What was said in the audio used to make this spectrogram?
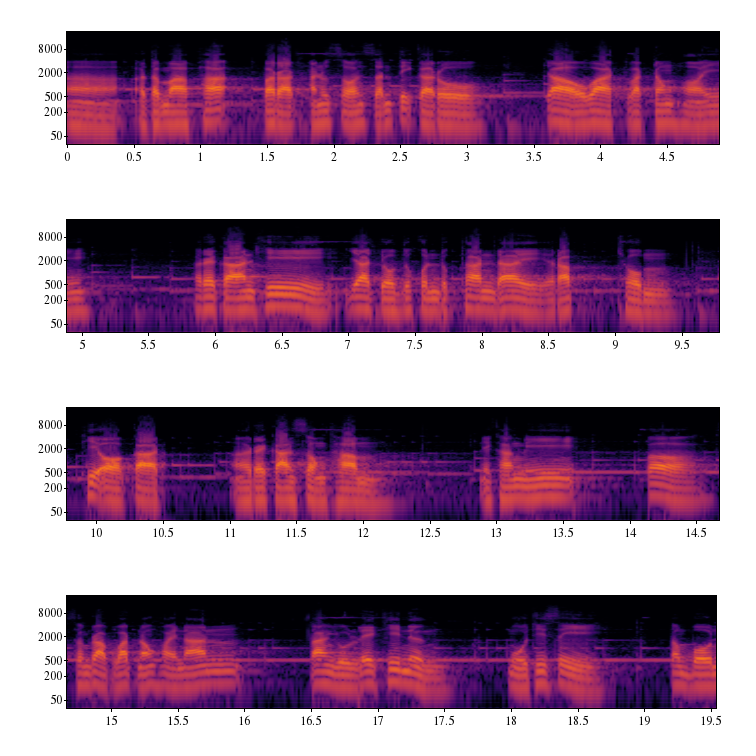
อาอาตมาพระประหลัดอนุสรณ์สันติกาโร เจ้าอาวาสวัดหนองหอย รายการที่ญาติโยมทุกคนทุกท่านได้รับชมที่ออกอากาศ รายการส่องธรรม ในครั้งนี้ก็สำหรับวัดหนองหอยนั้น ตั้งอยู่เลขที่ 1 หมู่ที่ 4 ตำบล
